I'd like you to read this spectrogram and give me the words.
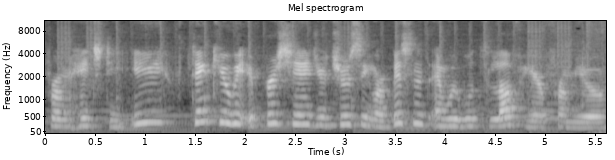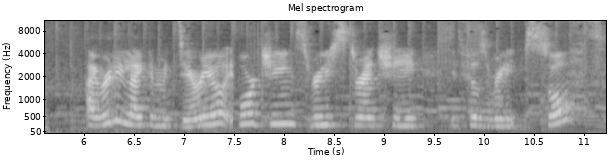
from HDE. Thank you, we appreciate you choosing our business and we would love to hear from you. I really like the material. For jeans, really stretchy. It feels really soft.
